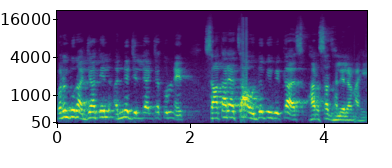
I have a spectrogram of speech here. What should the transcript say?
परंतु राज्यातील अन्य जिल्ह्यांच्या तुलनेत साताऱ्याचा औद्योगिक विकास फारसा झालेला नाही.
